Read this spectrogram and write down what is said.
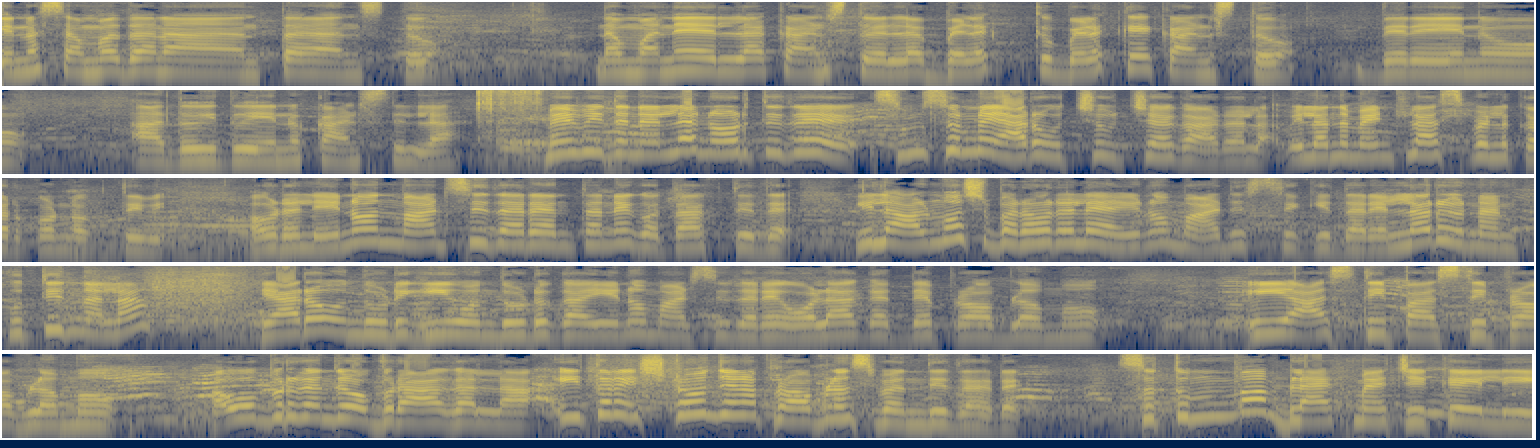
ಏನೋ ಸಮಾಧಾನ ಅಂತ ಅನಿಸ್ತು. ನಮ್ಮ ಮನೆ ಎಲ್ಲ ಕಾಣಿಸ್ತು, ಎಲ್ಲ ಬೆಳಕು, ಬೆಳಕೇ ಕಾಣಿಸ್ತು. ಬೇರೆ ಏನು, ಅದು ಇದು ಏನು ಕಾಣಿಸ್ಲಿಲ್ಲ. ಮೇ ಬಿ ಇದನ್ನೆಲ್ಲ ನೋಡ್ತಿದ್ರೆ ಸುಮ್ ಸುಮ್ಮನೆ ಯಾರು ಹುಚ್ಚು ಹುಚ್ಚಾಗಿ ಆಡಲ್ಲ. ಇಲ್ಲಾಂದ್ರೆ ಮೆಂಟಲ್ ಹಾಸ್ಪಿಟಲ್ ಕರ್ಕೊಂಡು ಹೋಗ್ತೀವಿ. ಅವರಲ್ಲಿ ಏನೋ ಒಂದು ಮಾಡಿಸಿದ್ದಾರೆ ಅಂತಾನೆ ಗೊತ್ತಾಗ್ತಿದೆ. ಇಲ್ಲ ಆಲ್ಮೋಸ್ಟ್ ಬರೋರೆಲ್ಲ ಏನೋ ಮಾಡಿ ಸಿಕ್ಕಿದ್ದಾರೆ. ಎಲ್ಲರೂ ನಾನು ಕೂತಿದ್ನಲ್ಲ, ಯಾರೋ ಒಂದು ಹುಡುಗಿ, ಒಂದು ಹುಡುಗ ಏನೋ ಮಾಡಿಸಿದ್ದಾರೆ. ಒಳಗದ್ದೆ ಪ್ರಾಬ್ಲಮ್ಮು ಈ ಆಸ್ತಿ, ಪಾಸ್ತಿ ಪ್ರಾಬ್ಲಮ್ಮು ಒಬ್ರಿಗಂದ್ರೆ ಒಬ್ರು ಆಗಲ್ಲ. ಈ ಥರ ಎಷ್ಟೊಂದು ಜನ ಪ್ರಾಬ್ಲಮ್ಸ್ ಬಂದಿದ್ದಾರೆ. ಸೊ ತುಂಬ ಬ್ಲ್ಯಾಕ್ ಮ್ಯಾಜಿಕ್ ಇಲ್ಲಿ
